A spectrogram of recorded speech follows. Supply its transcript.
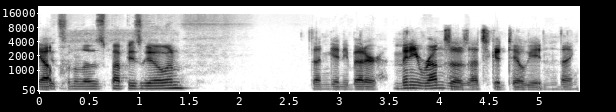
Yep, get some of those puppies going. doesn't get any better. Mini runzas, that's a good tailgating thing.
